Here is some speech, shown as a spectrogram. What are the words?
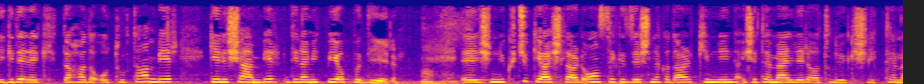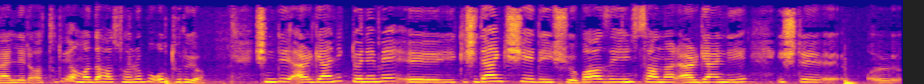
e, giderek daha da oturtan bir gelişen bir dinamik bir yapı diyelim. Hı hı. E, şimdi küçük yaşlarda 18 yaşına kadar kimliğin işte temelleri atılıyor, kişilik temelleri atılıyor ama daha sonra bu oturuyor. Şimdi ergenlik dönemi e, kişiden kişiye değişiyor. Bazı insanlar ergenliği işte e,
